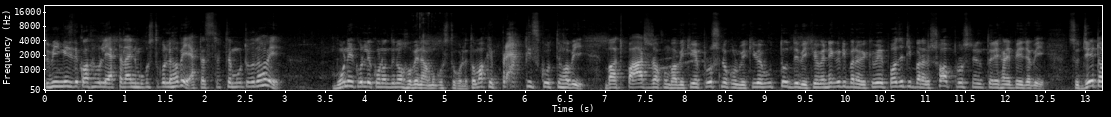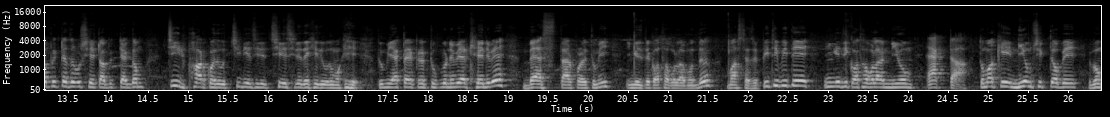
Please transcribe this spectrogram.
তুমি ইংরেজিতে কথা বলে একটা লাইন মুখস্থ করলে হবে, একটা স্ট্রাকচার মুখস্থ করলে হবে। মনে করলে কোনো দিনও হবে না মুখস্থ করলে। তোমাকে প্র্যাকটিস করতে হবে। বা পাঁচ রকমভাবে কীভাবে প্রশ্ন করবে, কীভাবে উত্তর দেবে, কীভাবে নেগেটিভ বানাবে, কীভাবে পজিটিভ বানাবে, সব প্রশ্নের উত্তর এখানে পেয়ে যাবে। সো যে টপিকটা দেবো সেই টপিকটা একদম চির ফার করে দেবো, চিড়িয়ে চিড়িয়ে, ছিঁড়ে ছিঁড়ে দেখিয়ে দেবো তোমাকে। তুমি একটা একটা টুকরো নেবে আর খেয়ে নেবে, ব্যাস, তারপরে তুমি ইংরেজিতে কথা বলার মধ্যে মাস্টার আছে। পৃথিবীতে ইংরেজি কথা বলার নিয়ম একটা, তোমাকে নিয়ম শিখতে হবে এবং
